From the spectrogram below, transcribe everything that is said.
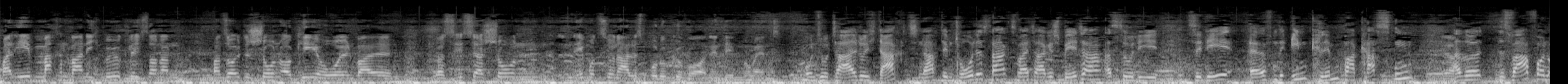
mal eben machen war nicht möglich, sondern man sollte schon okay holen, weil das ist ja schon ein emotionales Produkt geworden in dem Moment. Und total durchdacht. Nach dem Todestag, zwei Tage später, hast du die CD eröffnet im Klimperkasten. Ja. Also das war von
